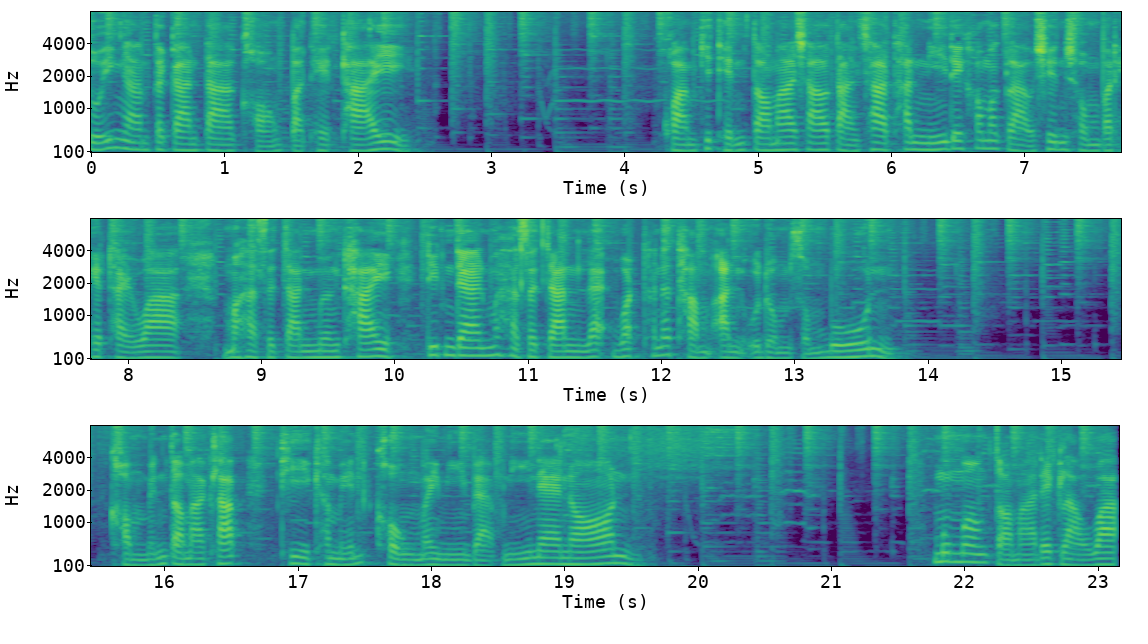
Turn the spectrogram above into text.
สวยงามตะการตาของประเทศไทย ความคิดเห็นต่อมาชาวต่างชาติท่านนี้ได้เข้ามากล่าวชื่นชมประเทศไทยว่า มหัศจรรย์เมืองไทย ดินแดนมหัศจรรย์และวัฒนธรรมอันอุดมสมบูรณ์คอมเมนต์ต่อมาครับ ที่คอมเมนต์คงไม่มีแบบนี้แน่นอน มุมมองต่อมาได้กล่าวว่า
